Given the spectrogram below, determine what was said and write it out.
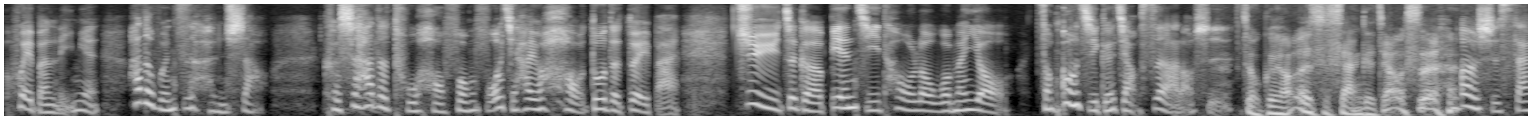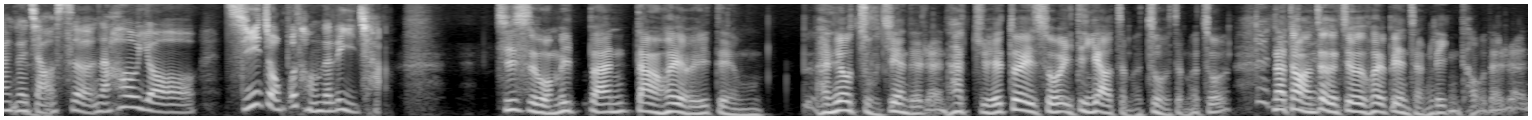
绘本里面，它的文字很少，可是它的图好丰富，而且还有好多的对白。据这个编辑透露，我们有总共几个角色啊？老师，总共有二十三个角色，二十三个角色，然后有几种不同的立场。其实我们一般当然会有一点很有主见的人，他绝对说一定要怎么做怎么做。对对对，那当然这个就会变成领头的人。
